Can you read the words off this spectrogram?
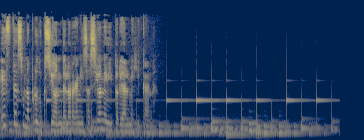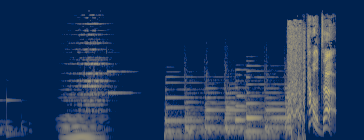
Esta es una producción de la Organización Editorial Mexicana. Hold up.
